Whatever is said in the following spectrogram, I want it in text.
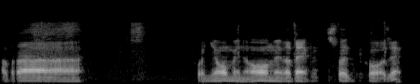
Avrà cognome, nome, vabbè, queste solite cose.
